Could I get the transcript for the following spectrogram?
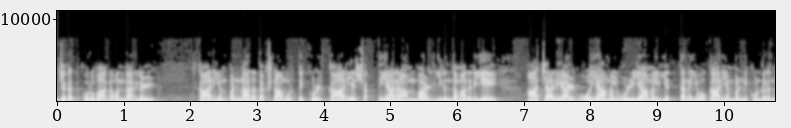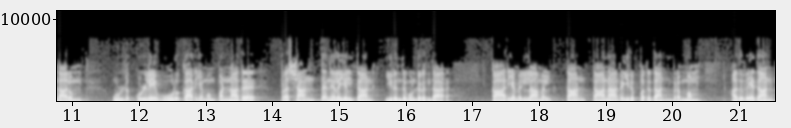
ஜெகத்குருவாக வந்தார்கள். காரியம் பண்ணாத தக்ஷணாமூர்த்திக்குள் காரிய சக்தியான அம்பாள் இருந்த மாதிரியே ஆச்சாரியாள் ஓயாமல் ஒழியாமல் எத்தனையோ காரியம் பண்ணிக் கொண்டிருந்தாலும் உள்ளுக்குள்ளே ஒரு காரியமும் பண்ணாத பிரசாந்த நிலையில்தான் இருந்து கொண்டிருந்தார். காரியமில்லாமல் தான் தானாக இருப்பதுதான் பிரம்மம். அதுவேதான்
